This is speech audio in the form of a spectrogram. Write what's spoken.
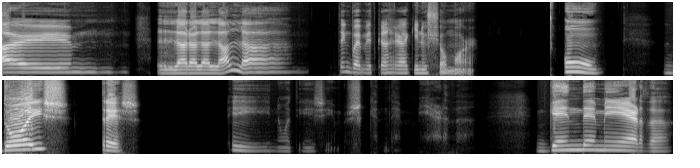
Um, lá, lá, lá, lá, lá. Tenho bem medo de carregar aqui no show more. Um, dois, três. E não atingimos. Ganda merda. Ganda merda.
